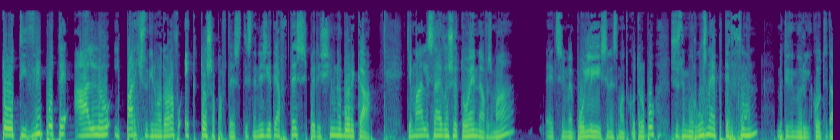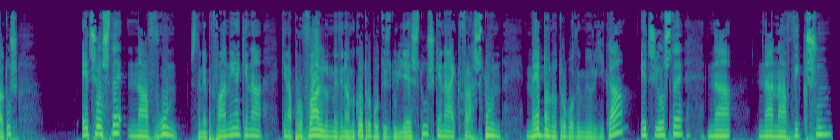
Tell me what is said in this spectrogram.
το οτιδήποτε άλλο υπάρχει στον κινηματογράφο εκτός από αυτές τις ταινίες γιατί αυτές υπερισχύουν εμπορικά. Και μάλιστα έδωσε το έναυσμα έτσι, με πολύ συναισθηματικό τρόπο στους δημιουργούς να επιτεθούν με τη δημιουργικότητά τους έτσι ώστε να βγουν στην επιφάνεια και να, και να προβάλλουν με δυναμικό τρόπο τις δουλειές τους και να εκφραστούν με έντονο τρόπο δημιουργικά έτσι ώστε να, να αναδείξουν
